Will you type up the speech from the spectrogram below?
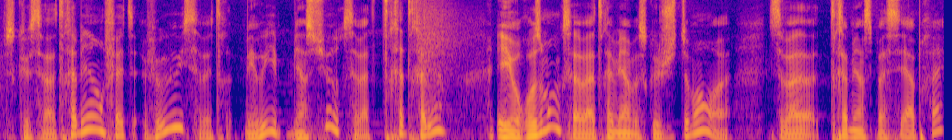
Parce que ça va très bien en fait. Oui. Mais oui, bien sûr, ça va très très bien. Et heureusement que ça va très bien parce que justement, euh, ça va très bien se passer après.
